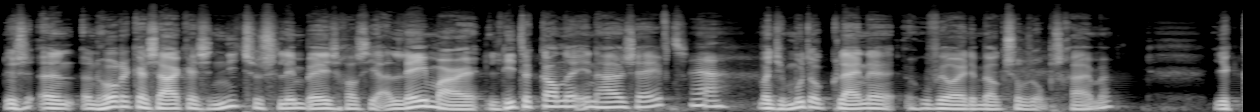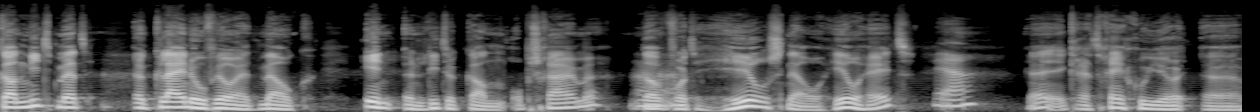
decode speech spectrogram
Dus een, een horecazaak is niet zo slim bezig als die alleen maar literkannen in huis heeft. ja. Want je moet ook kleine hoeveelheden melk soms opschuimen. Je kan niet met een kleine hoeveelheid melk in een literkan opschuimen. Dat Aha. wordt heel snel heel heet. Ja, Ja, je krijgt geen goede ehm,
